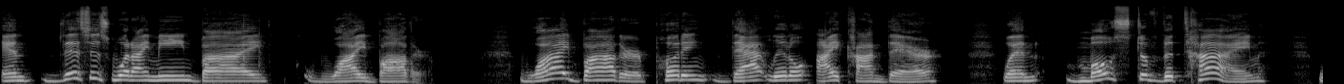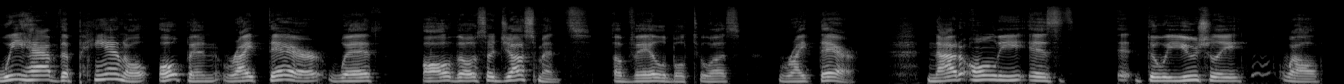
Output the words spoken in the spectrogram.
And this is what I mean by why bother? Why bother putting that little icon there when most of the time we have the panel open right there with all those adjustments available to us right there. Not only is do we usually, well,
